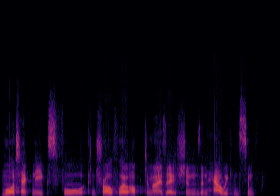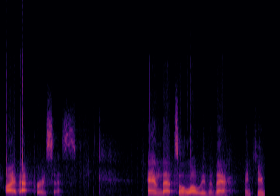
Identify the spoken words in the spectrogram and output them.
more techniques for control flow optimizations and how we can simplify that process. And that's all. I'll leave it there. Thank you.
